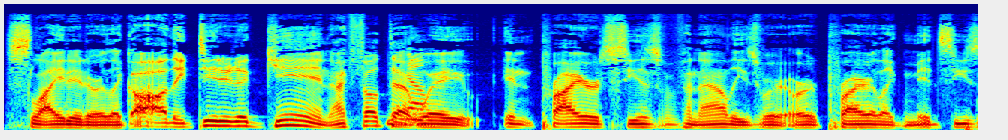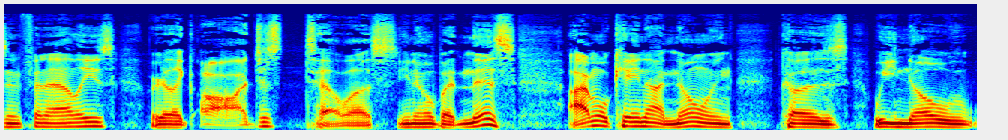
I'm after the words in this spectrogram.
slighted or like oh they did it again. I felt that No. way in prior season finales where, or prior like mid-season finales where you're like, oh, just tell us, you know. But in this, I'm okay not knowing because we know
